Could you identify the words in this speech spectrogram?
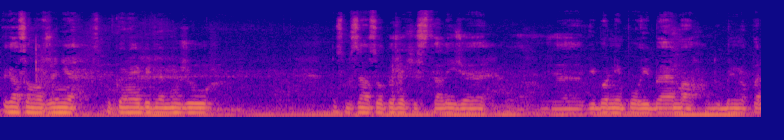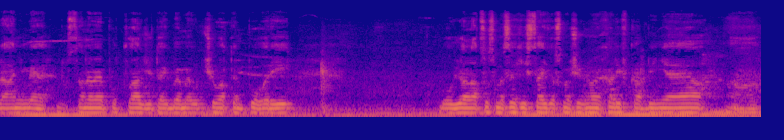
Tak já samozřejmě spokojený být nemůžu. My jsme se na soupeře chystali, že, že výborným pohybem a dobrým napadáním je dostaneme pod tlak, že tady budeme určovat tempo hry. Bohužel na co jsme se chystali, to jsme všechno nechali v kabině a, a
